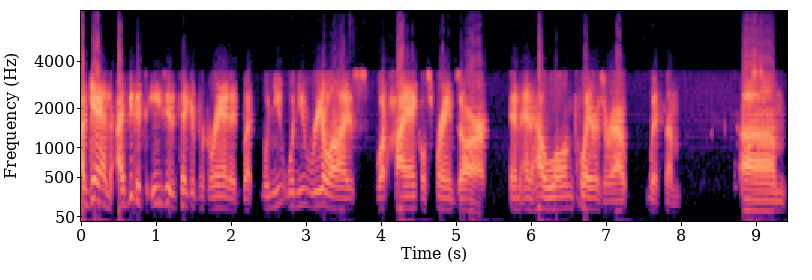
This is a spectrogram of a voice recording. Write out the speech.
again, I think it's easy to take it for granted, but when you when you realize what high ankle sprains are and and how long players are out with them, um,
